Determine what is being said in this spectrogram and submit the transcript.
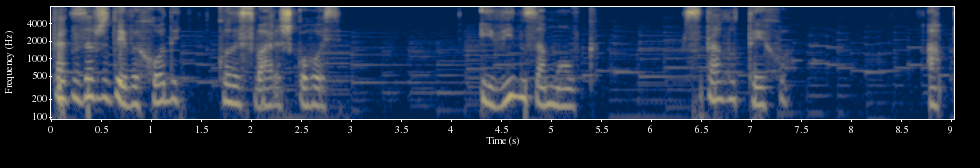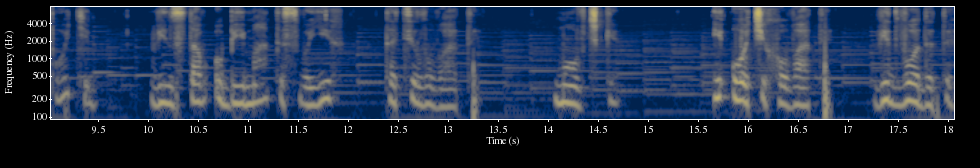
Так завжди виходить, коли свариш когось. І він замовк, стало тихо. А потім він став обіймати своїх та цілувати, мовчки, і очі ховати, відводити,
